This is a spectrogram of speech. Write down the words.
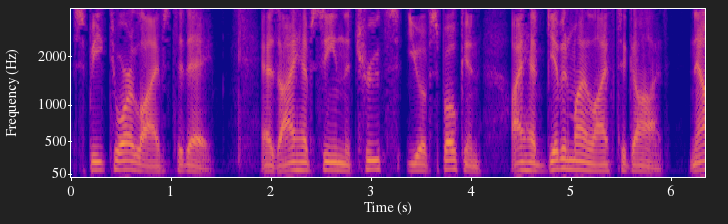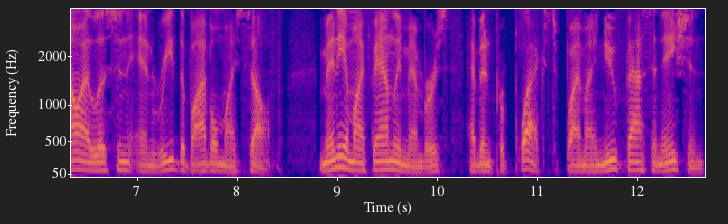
speak to our lives today. As I have seen the truths you have spoken, I have given my life to God. Now I listen and read the Bible myself. Many of my family members have been perplexed by my new fascination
